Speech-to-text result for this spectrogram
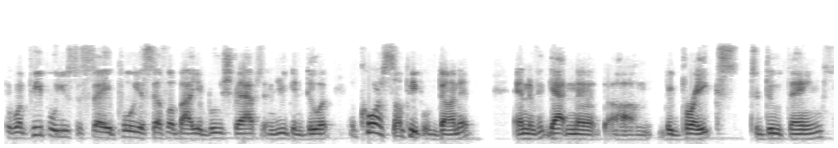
when people used to say, pull yourself up by your bootstraps and you can do it. Of course, some people have done it and have gotten the um, the breaks to do things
